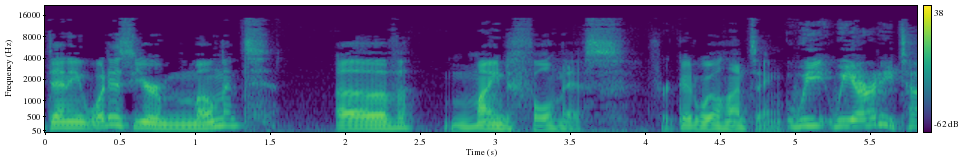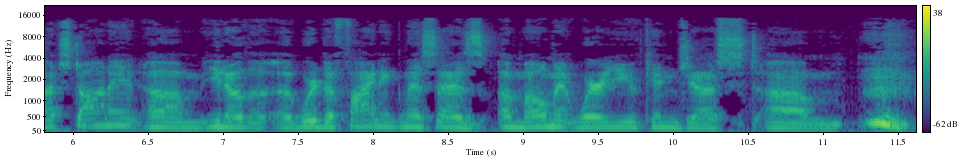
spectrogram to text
Denny, what is your moment of mindfulness for Good Will Hunting? We we already touched on it. Um, you know, the, uh, we're defining this as a moment where you can just um,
